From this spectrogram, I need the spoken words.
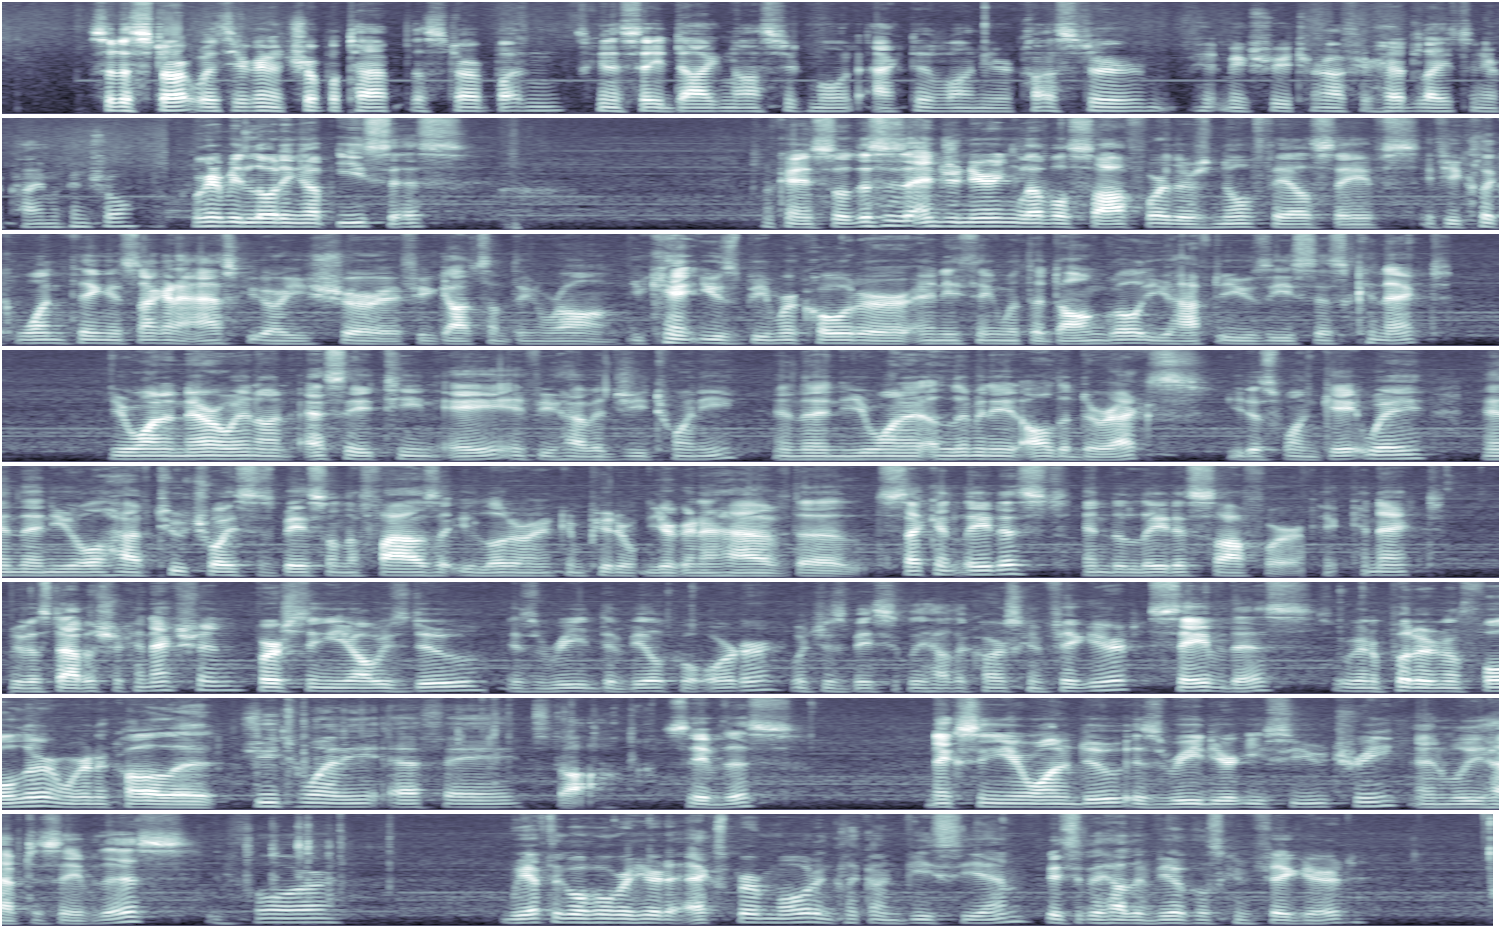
So to start with, you're going to triple tap the start button. It's going to say diagnostic mode active on your cluster. Make sure you turn off your headlights and your climate control. We're going to be loading up E-Sys. Okay, so this is engineering level software. There's no fail safes. If you click one thing, it's not going to ask you, are you sure if you got something wrong. You can't use BimmerCode or anything with the dongle. You have to use E-Sys Connect. You want to narrow in on S18A if you have a G20 and then you want to eliminate all the directs. You just want gateway and then you'll have two choices based on the files that you load on your computer. You're going to have the second latest and the latest software. Hit connect We've established a connection. First thing you always do is read the vehicle order, which is basically how the car is configured. Save this. So we're going to put it in a folder and we're going to call it G20FA stock. Save this. Next thing you want to do is read your ECU tree and we have to save this before. We have to go over here to expert mode and click on VCM, basically how the vehicle is configured.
